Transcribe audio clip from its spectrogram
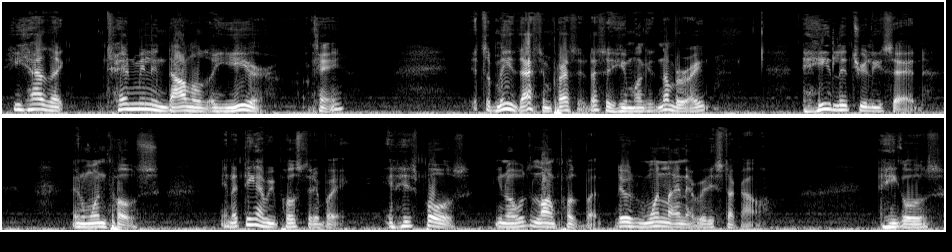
he has like 10 million dollars a year. Okay, it's amazing. That's impressive. That's a humongous number, right? And he literally said in one post, and I think I reposted it, but in his post, you know, it was a long post, but there was one line that really stuck out. And he goes,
